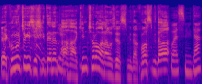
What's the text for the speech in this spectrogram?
네, 궁금증이 지식이 되는 예. 아하 김초롱 아나운서였습니다. 고맙습니다. 고맙습니다.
